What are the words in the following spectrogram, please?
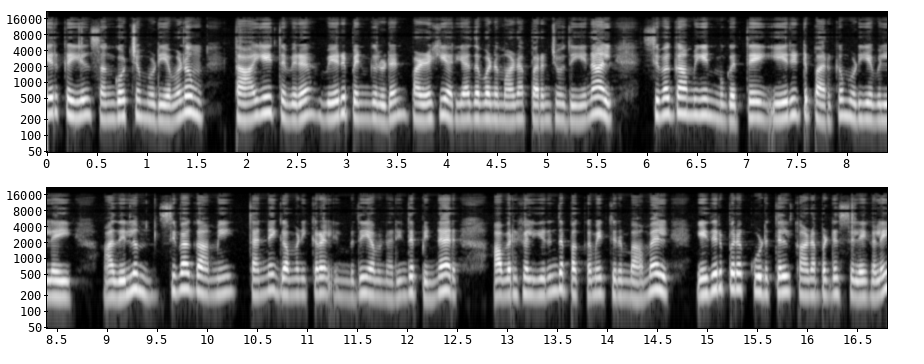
இயற்கையில் சங்கோச்சமுடையவனும் தாயை தவிர வேறு பெண்களுடன் பழகி அறியாதவனுமான பரஞ்சோதியினால் சிவகாமியின் முகத்தை ஏறிட்டு பார்க்க முடியவில்லை. அதிலும் சிவகாமி தன்னை கவனிக்கிறாள் என்பதை அவன் அறிந்த பின்னர் அவர்கள் இருந்த பக்கமே திரும்பாமல் எதிர்ப்புற கூடத்தில் காணப்பட்ட சிலைகளை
